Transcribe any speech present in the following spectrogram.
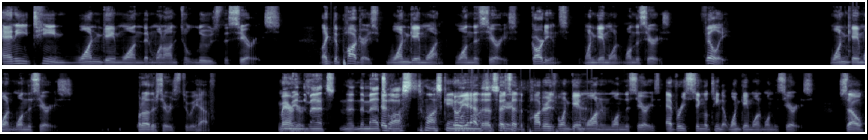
any team won game one, then went on to lose the series. Like the Padres won game one, won the series. Guardians won game one, won the series. Philly won game one, won the series. What other series do we have? Mariners. I mean, the Mets. The, the Mets lost lost game. Oh one, yeah, that's what I said. The Padres won game yeah. one and won the series. Every single team that won game one won the series. So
